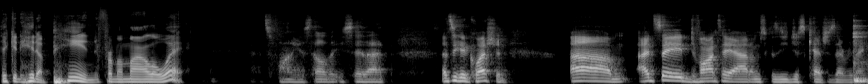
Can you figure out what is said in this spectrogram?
They could hit a pin from a mile away. That's funny as hell that you say that. That's a good question. Um, I'd say Davante Adams because he just catches everything.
